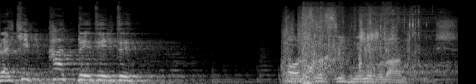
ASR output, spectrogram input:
Rakip katledildi. Korku zihnini bulandırmış.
